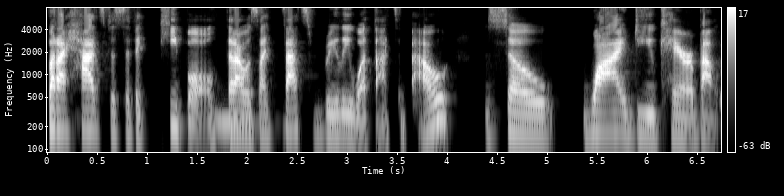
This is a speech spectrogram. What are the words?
but I had specific people that I was mm. like, that's really what that's about. So why do you care about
